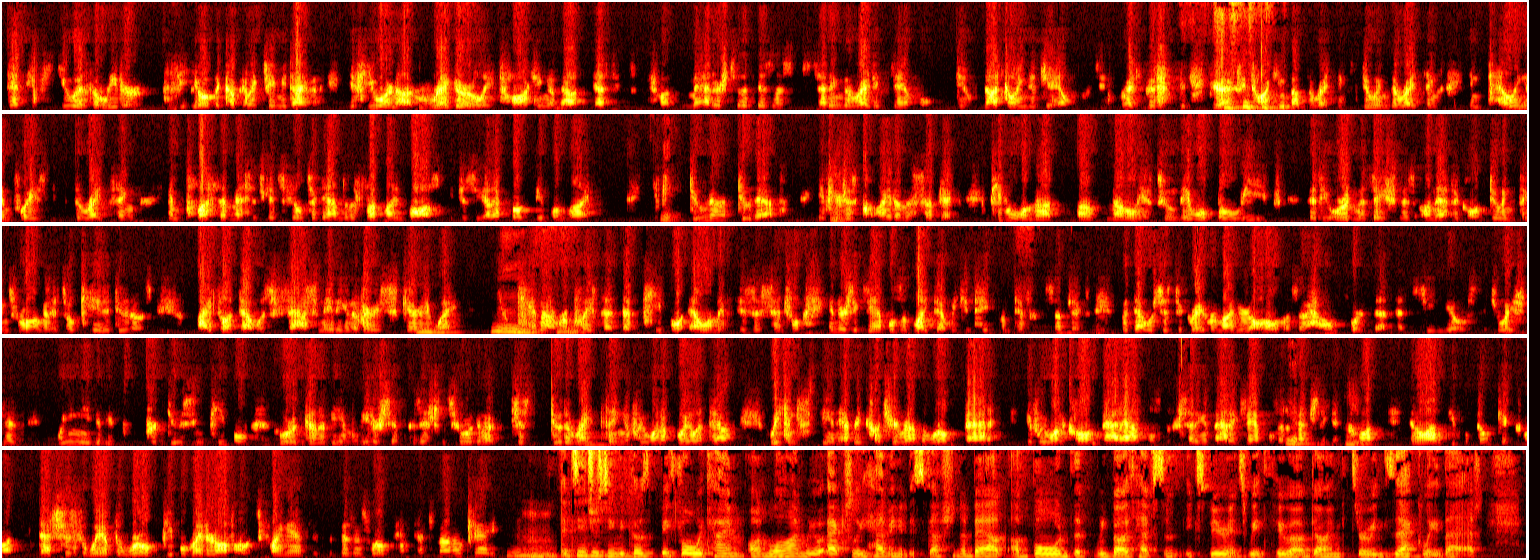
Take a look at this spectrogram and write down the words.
that if you, as a leader, CEO of the company like Jamie Dimon, if you are not regularly talking about ethics, how matters to the business, setting the right example, you know, not going to jail, right? Good. You're actually talking about the right things, doing the right things, and telling employees the right thing. And plus, that message gets filtered down to the frontline boss because you got to have both people in line. If you do not do that, if you're just quiet on the subject, people will not uh, not only assume they will believe that the organization is unethical and doing things wrong, and it's okay to do those. I thought that was fascinating in a very scary mm-hmm. way. You mm-hmm. cannot replace that. That people element is essential. And there's examples of like that we can take from different subjects. But that was just a great reminder to all of us of how important that, that CEO situation is. We need to be producing people who are going to be in leadership positions, who are going to just do the right thing if we want to boil it down. We can see in every country around the world bad, if we want to call them bad apples that are setting a bad example that Yeah. eventually get Mhm. caught. And a lot of people don't get caught. That's just the way of the world. People write it off. Oh, it's finance, it's the business world. That's not okay. Mm. It's interesting because before we came online, we were actually having a discussion about a board that we both have some experience with who are going through exactly that.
